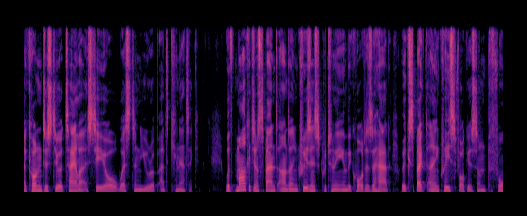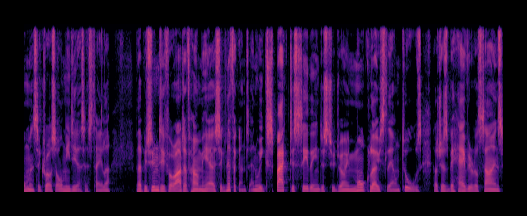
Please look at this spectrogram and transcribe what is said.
according to Stuart Taylor, CEO Western Europe at Kinetic. With marketing spend under increasing scrutiny in the quarters ahead, we expect an increased focus on performance across all media, says Taylor, the opportunity for out of home here is significant, and we expect to see the industry drawing more closely on tools such as behavioral science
